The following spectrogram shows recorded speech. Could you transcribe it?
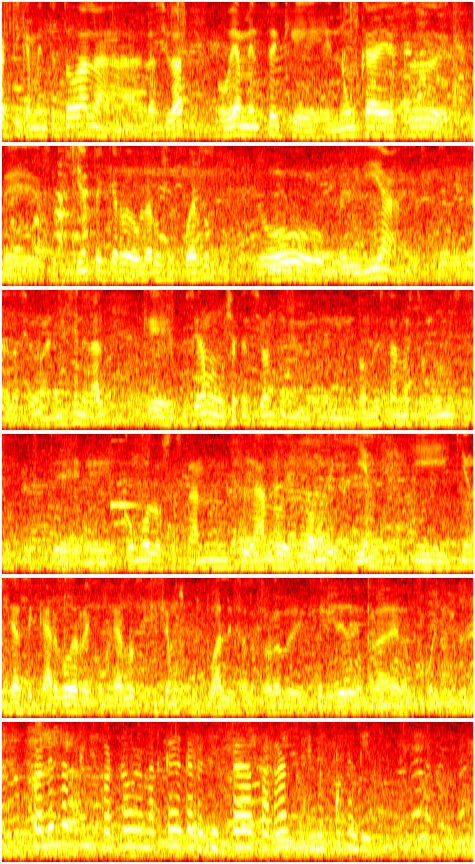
prácticamente toda la, la, ciudad. Obviamente que nunca es este, suficiente, hay que redoblar los esfuerzos. Yo pediría este, a la ciudadanía en general que pusiéramos mucha atención en, en dónde están nuestros niños, este, eh, cómo los están cuidando, en dónde, quién y quién se hace cargo de recogerlos y que seamos puntuales a las horas de salida y de entrada de las escuelas. ¿Cuál es la principal problemática que registra Parral en este sentido?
